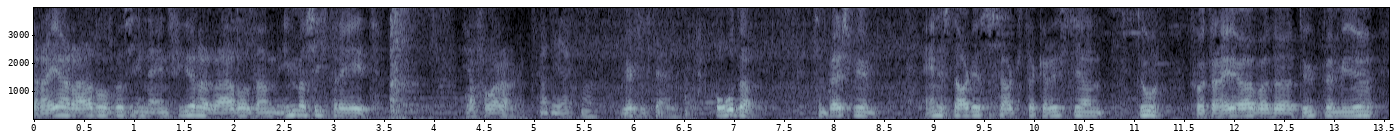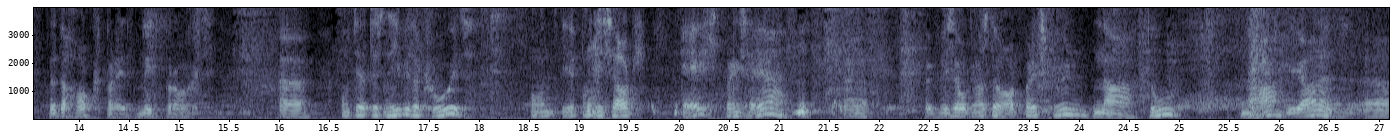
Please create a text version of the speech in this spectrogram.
Dreierradl, das in ein Viererradl dann immer sich dreht. Hervorragend. Hat er gemacht. Wirklich geil. Oder zum Beispiel, eines Tages sagt der Christian, du, vor drei Jahren war der Typ bei mir, der ein Hackbrett mitgebracht. Äh, und der hat das nie wieder geholt. Und, und ich sage, echt, bring's her. Äh, wieso kannst du Hackbrett spielen? Na, du? Na, ich auch nicht. Äh,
